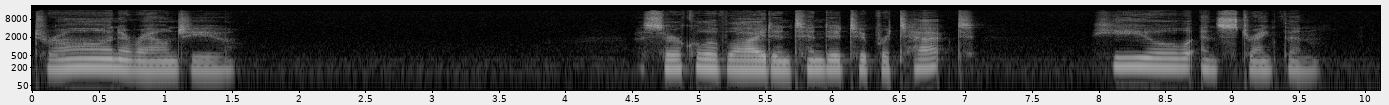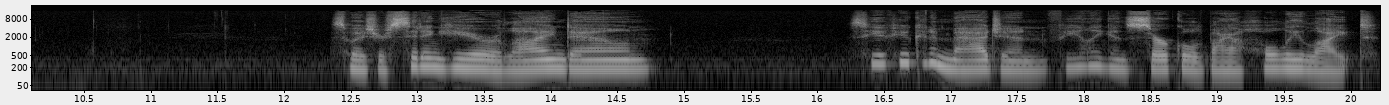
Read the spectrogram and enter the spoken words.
drawn around you. A circle of light intended to protect, heal, and strengthen. So, as you're sitting here or lying down, see if you can imagine feeling encircled by a holy light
